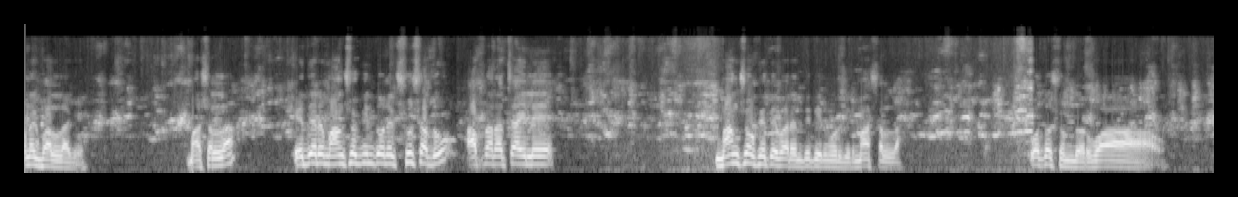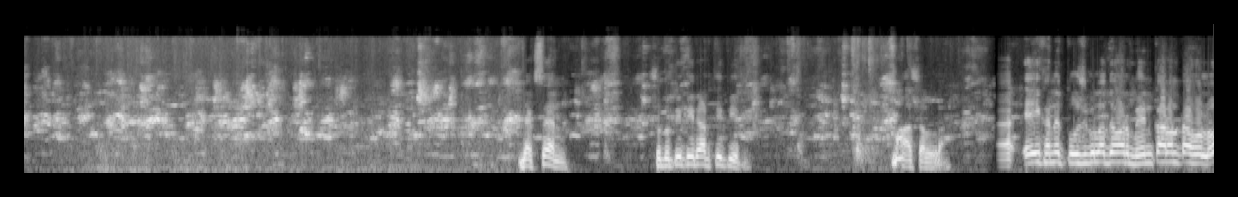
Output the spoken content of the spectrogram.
অনেক ভালো লাগে। মাসাল্লাহ এদের মাংস কিন্তু অনেক সুস্বাদু। আপনারা চাইলে মাংস খেতে পারেন তিতির মুরগির মাশাল্লাহ কত সুন্দর, ওয়াও। দেখছেন? শুধু তিতির আর তিতির। মাশাল্লাহ এইখানে তুষগুলা দেওয়ার মেন কারণটা হলো,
